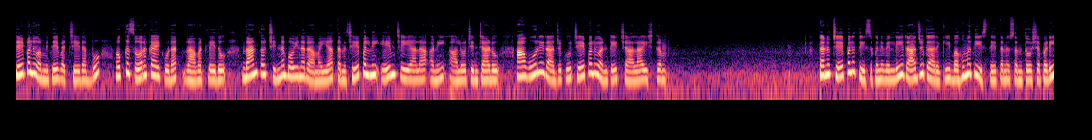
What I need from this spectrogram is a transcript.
చేపలు అమ్మితే వచ్చే డబ్బు ఒక్క సోరకాయ కూడా రావట్లేదు. దాంతో చిన్నబోయిన రామయ్య తన చేపల్ని ఏం చేయాలా అని ఆలోచించాడు. ఆ ఊరి రాజుకు చేపలు అంటే చాలా ఇష్టం. తను చేపలు తీసుకుని వెళ్ళి రాజుగారికి బహుమతి ఇస్తే తను సంతోషపడి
